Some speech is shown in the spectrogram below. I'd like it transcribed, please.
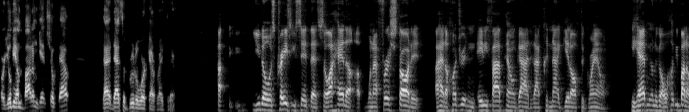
or you'll be on the bottom getting choked out. That that's a brutal workout right there. Uh, you know, it's crazy you said that. So I had a, a when I first started, I had a 185 pound guy that I could not get off the ground. He had me on the go about a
